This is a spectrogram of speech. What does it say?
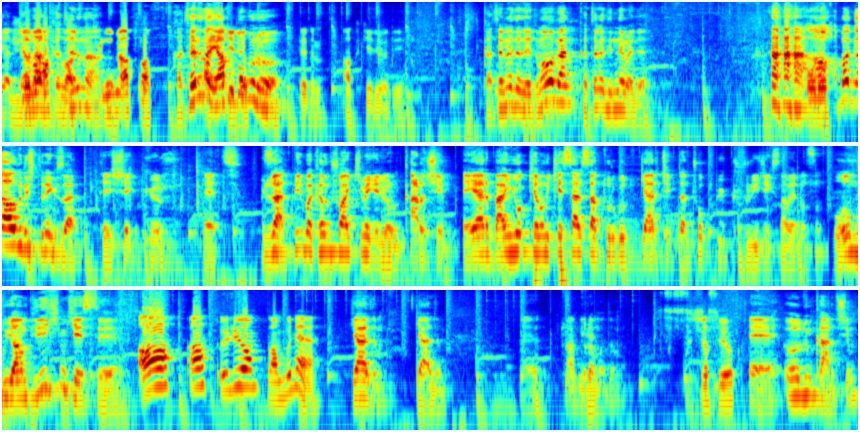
Ya ne Şurada var bir at Katarina? var. Şurada bir at var. Katarina At yapma geliyor. bunu. Dedim at geliyor diye. Katarina da dedim ama ben Katarina dinlemedi. Aa, Bak aldın işte ne güzel. Teşekkür et. Güzel. Bir bakalım şu an kime geliyorum kardeşim. Eğer ben yokken onu kesersen Turgut gerçekten çok büyük küfür yiyeceksin haberin olsun. Oğlum bu yampiriyi kim kesti? Aa ah ölüyorum. Lan bu ne? Geldim. Geldim. Evet Abi tutturamadım. Sıçrası yok. E öldün kardeşim.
